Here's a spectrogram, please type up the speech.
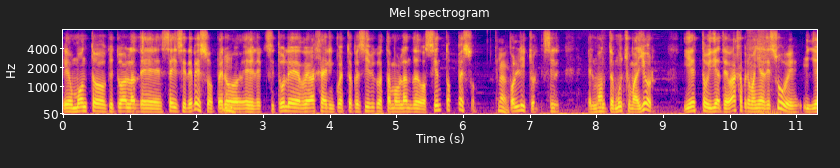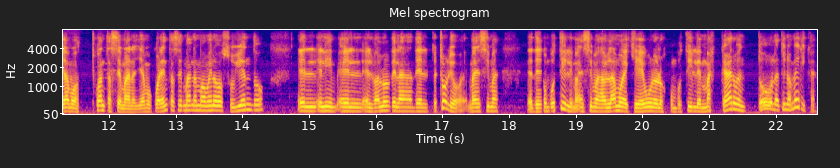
es un monto que tú hablas de 6, 7 pesos, pero mm. si tú le rebajas el impuesto específico, estamos hablando de 200 pesos por litro. Es decir, el monto es mucho mayor. Y esto hoy día te baja, pero mañana te sube. Y llevamos, ¿cuántas semanas? Llevamos 40 semanas más o menos subiendo el, el, el, valor de la, del petróleo, más encima del combustible. Más encima hablamos de que es uno de los combustibles más caros en toda Latinoamérica.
